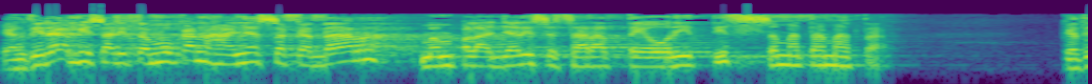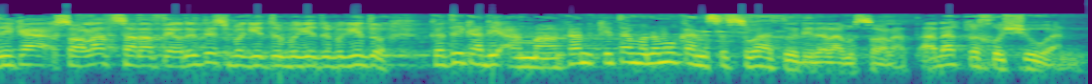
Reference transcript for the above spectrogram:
Yang tidak bisa ditemukan hanya sekedar mempelajari secara teoritis semata-mata. Ketika sholat secara teoritis begitu, begitu, begitu. Ketika diamalkan kita menemukan sesuatu di dalam sholat. Ada kekhusyuan.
